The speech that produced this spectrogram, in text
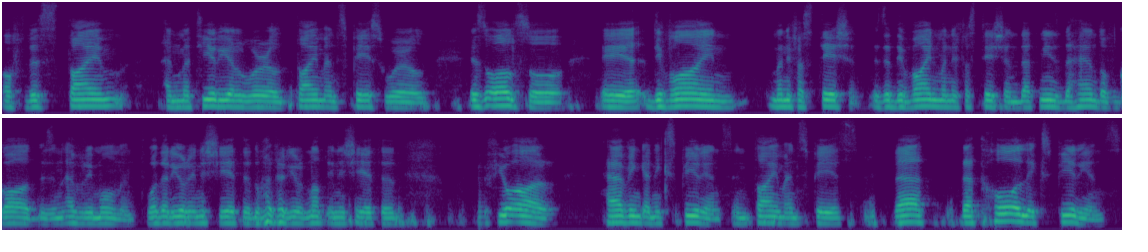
of this time and material world, time and space world is also a divine manifestation, is a divine manifestation. That means the hand of God is in every moment, whether you're initiated, whether you're not initiated. If you are having an experience in time and space, that that whole experience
